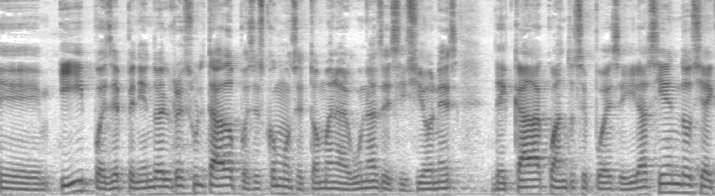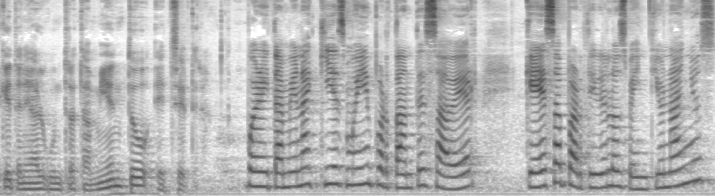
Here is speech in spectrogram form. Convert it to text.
eh, y pues dependiendo del resultado pues es como se toman algunas decisiones de cada cuánto se puede seguir haciendo, si hay que tener algún tratamiento, etc. Bueno, y también aquí es muy importante saber que es a partir de los 21 años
